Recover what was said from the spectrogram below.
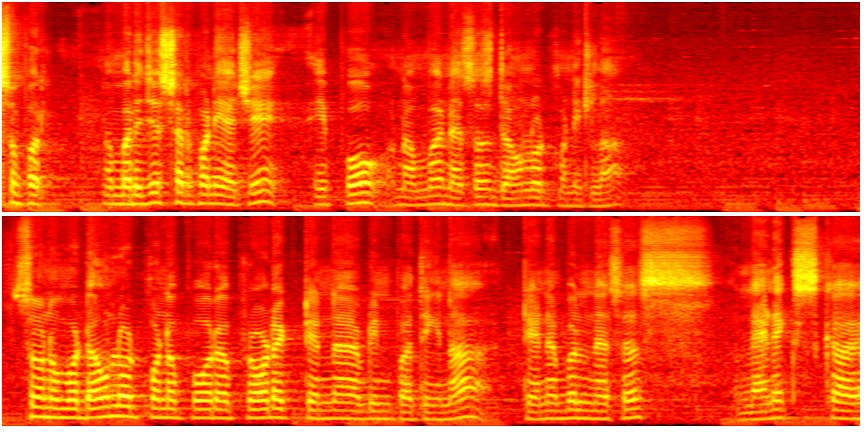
சூப்பர். நம்ம ரிஜிஸ்டர் பண்ணியாச்சு. இப்போது நம்ம நெசஸ் டவுன்லோட் பண்ணிக்கலாம். ஸோ நம்ம டவுன்லோட் பண்ண போகிற ப்ராடக்ட் என்ன அப்படின்னு பார்த்தீங்கன்னா டெனபிள் நெசஸ் லெனக்ஸ்க்காக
